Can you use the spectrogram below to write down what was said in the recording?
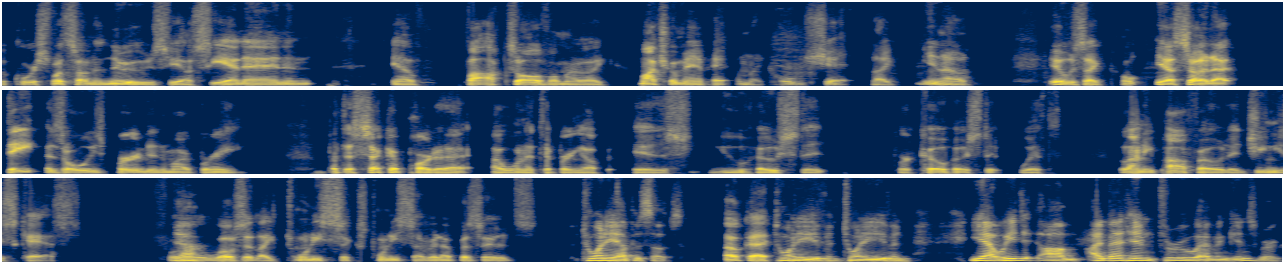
of course, what's on the news, you know, CNN and you know, Fox, all of them are like Macho Man. I'm like, holy shit. Like, you know, it was like, oh, yeah. So that date is always burned into my brain. But the second part of that I wanted to bring up is you hosted or co-hosted with Lanny Poffo, the Genius Cast for Yeah. what was it like 26, 27 episodes? 20 episodes. Okay. 20 even, 20 even. Yeah, we um I met him through Evan Ginsberg.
